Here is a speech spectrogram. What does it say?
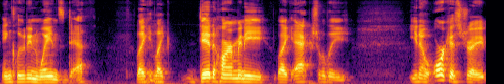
including wayne's death like like did harmony like actually you know orchestrate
